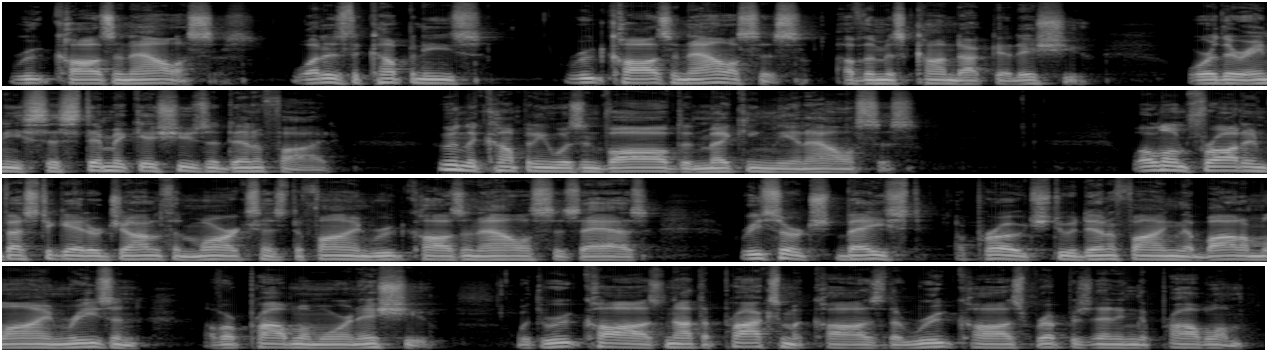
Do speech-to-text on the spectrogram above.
root cause analysis What is the company's root cause analysis of the misconduct at issue? Were there any systemic issues identified? Who in the company was involved in making the analysis? Well known fraud investigator Jonathan Marks has defined root cause analysis as research based approach to identifying the bottom line reason of a problem or an issue, with root cause, not the proximate cause, the root cause representing the problem.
